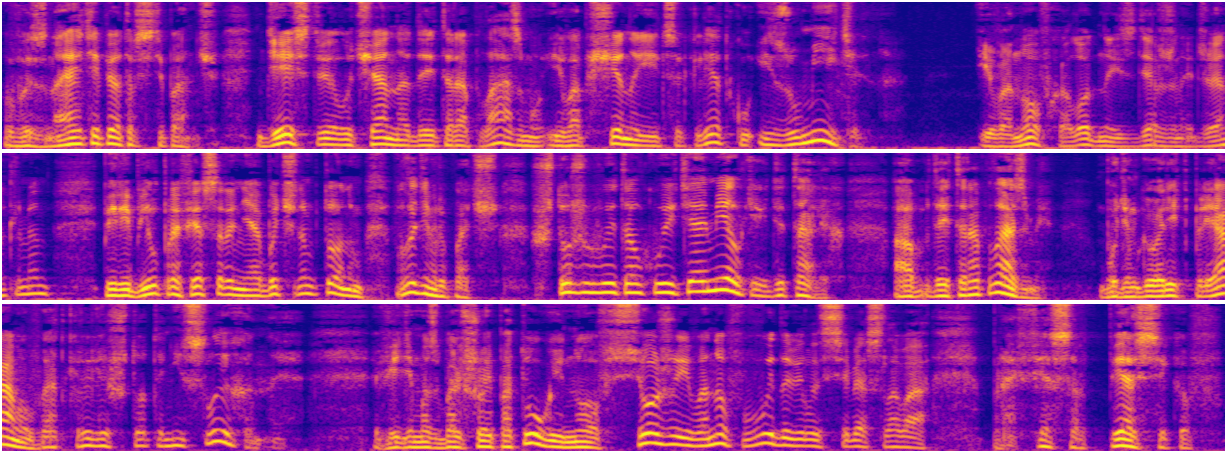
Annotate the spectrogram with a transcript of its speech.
Вы знаете, Петр Степанович, действие луча на дейтероплазму и вообще на яйцеклетку изумительно. Иванов, холодный и сдержанный джентльмен, перебил профессора необычным тоном. «Владимир Павлович, что же вы толкуете о мелких деталях, об дейтероплазме? Будем говорить прямо, вы открыли что-то неслыханное видимо, с большой потугой, но все же Иванов выдавил из себя слова «Профессор Персиков,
